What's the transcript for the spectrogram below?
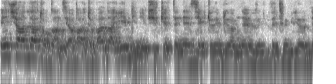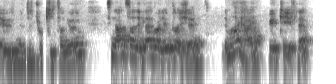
Beni çağırdılar toplantı yapar topar. Daha yepyeniyim şirkette. Ne sektörü biliyorum, ne üretimi biliyorum, ne ürünü çok iyi tanıyorum. Sinan sana dediler böyle bir proje. Dedim hay hay, büyük keyifle.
